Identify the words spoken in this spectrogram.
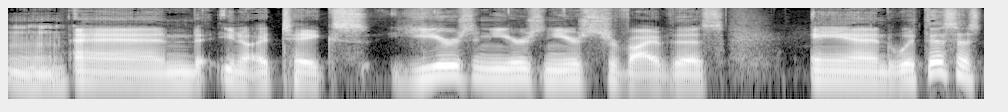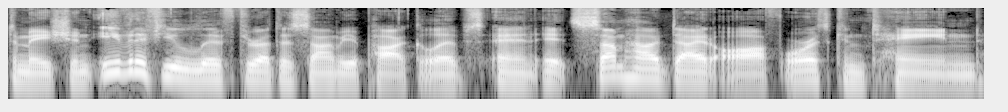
Mm-hmm. And you know it takes years and years and years to survive this. And with this estimation, even if you live throughout the zombie apocalypse and it somehow died off or it's contained,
